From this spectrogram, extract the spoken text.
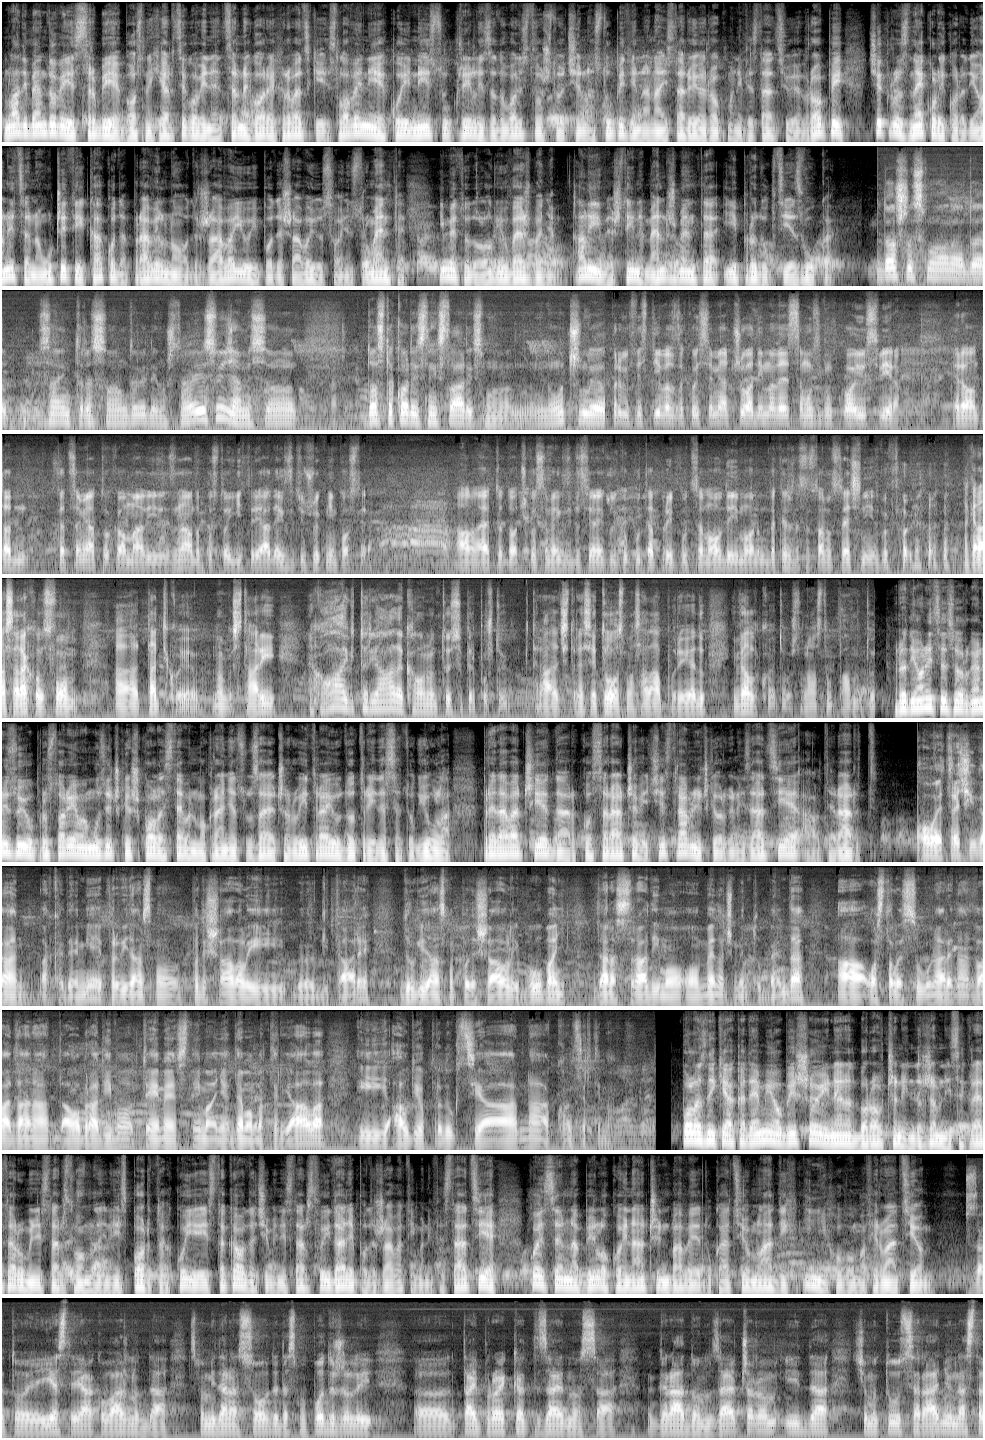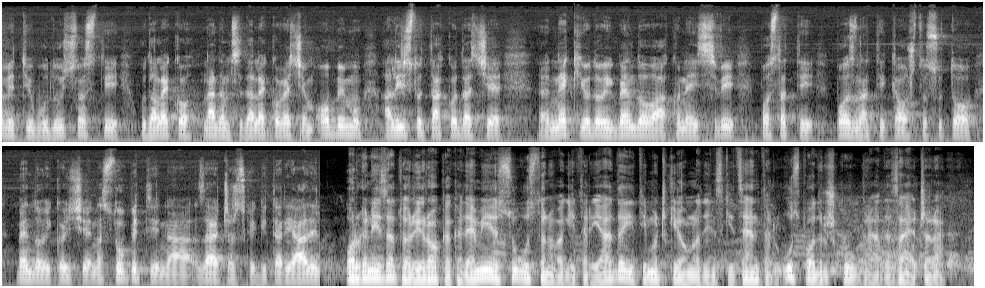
Mladi bendovi iz Srbije, Bosne i Hercegovine, Crne Gore, Hrvatske i Slovenije, koji nisu krili zadovoljstvo što će nastupiti na najstarijoj rok manifestaciju u Evropi, će kroz nekoliko radionica naučiti kako da pravilno održavaju i podešavaju svoje instrumente i metodologiju vežbanja, ali i veštine menadžmenta i produkcije zvuka. Došli smo ono da zainteresujemo da vidimo što je i sviđa mi se ono, dosta korisnih stvari smo naučili. Prvi festival za koji sam ja čuo da ima veze sa muzikom koju sviram. Jer on tad kad sam ja to kao mali znao da postoji gitarijada, Exit još uvijek nije postojao. Ali eto, dočekao sam Exit da sve nekoliko puta, prvi put sam ovde i moram da kažem da sam stvarno srećniji zbog toga. A kada sam rekao svom tati koji je mnogo stariji, rekao, aj, gitarijada, kao ono, to je super, pošto je gitarijada 48, sada po redu i veliko je to što nastupamo tu. Radionice se organizuju u prostorijama muzičke škole Stevan Mokranjac u Zaječaru i traju do 30. jula. Predavač je Darko Saračević iz travničke organizacije Alter Art. Ovo je treći dan akademije. Prvi dan smo podešavali e, gitare, drugi dan smo podešavali bubanj. Danas radimo o menadžmentu benda, a ostale su u naredna dva dana da obradimo teme snimanje demo materijala i audioprodukcija na koncertima. Polaznike Akademije obišao i Nenad Borovčanin, državni sekretar u Ministarstvu omladine i sporta, koji je istakao da će Ministarstvo i dalje podržavati manifestacije koje se na bilo koji način bave edukacijom mladih i njihovom afirmacijom. Zato je jeste jako važno da smo mi danas ovde, da smo podržali e, taj projekat zajedno sa gradom Zaječarom i da ćemo tu saradnju nastaviti u budućnosti u daleko, nadam se, daleko većem obimu, ali isto tako da će e, neki od ovih bendova, ako ne i svi, postati poznati kao što su to bendovi koji će nastupiti na Zaječarskoj gitarijadi. Organizatori Rock Akademije su Ustanova gitarijada i Timočki omladinski centar uz podršku grada Zaječara.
